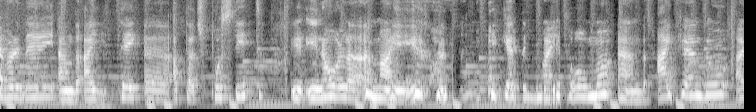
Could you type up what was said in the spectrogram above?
every day and I take uh, attach post-it in all uh, my ticket in my home and I can do, I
